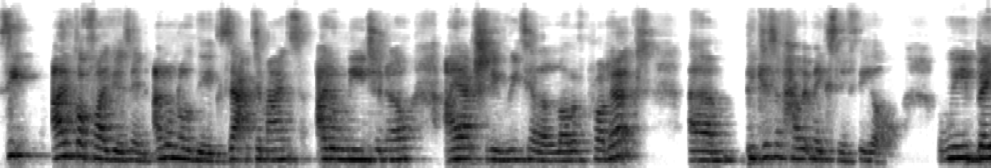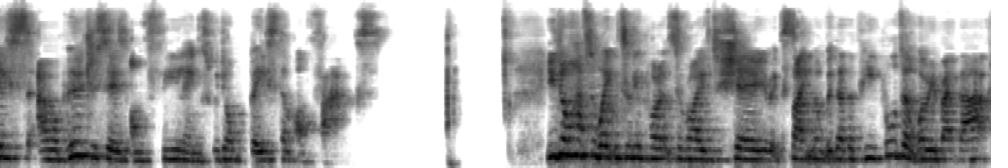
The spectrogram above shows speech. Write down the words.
See, I've got five years in. I don't know the exact amounts. I don't need to know. I actually retail a lot of product um, because of how it makes me feel. We base our purchases on feelings. We don't base them on facts. You don't have to wait until your products arrive to share your excitement with other people. Don't worry about that.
